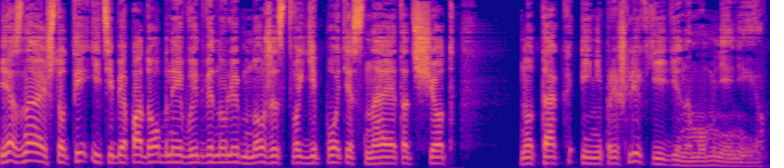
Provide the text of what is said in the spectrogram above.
Я знаю, что ты и тебе подобные выдвинули множество гипотез на этот счет, но так и не пришли к единому мнению.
